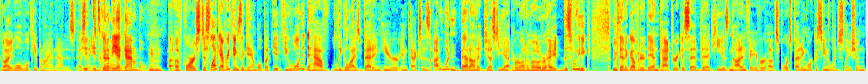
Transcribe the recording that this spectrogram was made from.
Right. we'll we'll keep an eye on that as, as things. it's go going to be a gamble. Uh, of course, just like everything's a gamble. But if you wanted to have legalized betting here in Texas, I wouldn't bet on it just yet, Jeronimo, right? This week, Lieutenant Governor Dan Patrick has said that he is not in favor of sports betting or casino legislation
